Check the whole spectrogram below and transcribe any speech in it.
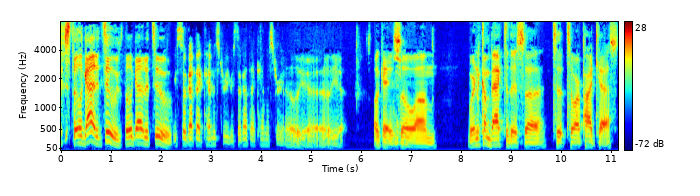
Still got it too. Still got it too. We still got that chemistry. We still got that chemistry. Hell yeah, hell yeah. Okay, so um, we're gonna come back to this uh, to to our podcast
